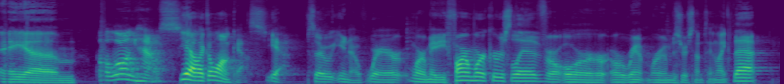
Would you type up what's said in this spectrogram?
A um. A longhouse. Yeah, like a longhouse. Yeah. So you know where where maybe farm workers live or, or or rent rooms or something like that.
